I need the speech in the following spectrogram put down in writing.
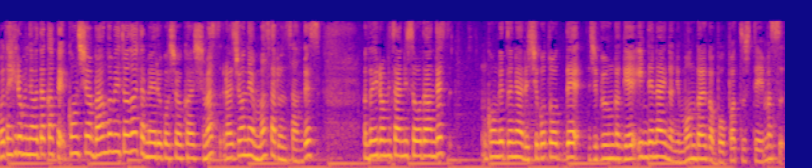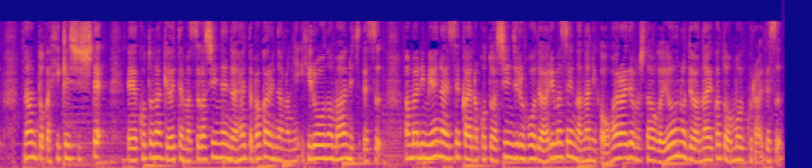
和田博美の和田カフェ。今週は番組に届いたメールご紹介します。ラジオネームまさるんさんです。和田博美さんに相談です。今月にある仕事で自分が原因でないのに問題が勃発しています。なんとか火消しして、えー、事なきを得てますが新年度に入ったばかりなのに疲労の毎日です。あまり見えない世界のことは信じる方ではありませんが何かお祓いでもした方が良いのではないかと思うくらいです。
